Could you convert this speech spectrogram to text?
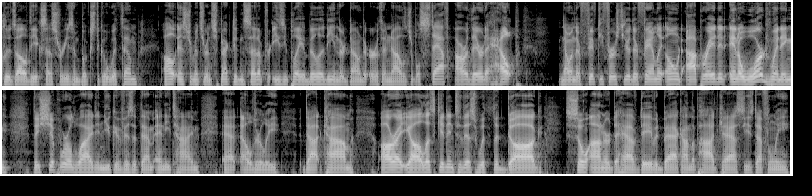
includes all of the accessories and books to go with them. All instruments are inspected and set up for easy playability, and their down to earth and knowledgeable staff are there to help. Now, in their 51st year, they're family owned, operated, and award winning. They ship worldwide, and you can visit them anytime at elderly.com. All right, y'all, let's get into this with the dawg. So honored to have David back on the podcast. He's definitely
